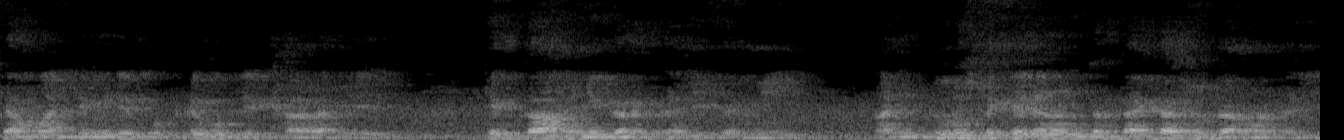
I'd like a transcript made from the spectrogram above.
त्या मातीमध्ये कुठले कुठले क्षार आहेत ते का हानिकारक झाली जमीन आणि दुरुस्त केल्यानंतर काय काय सुधारणा झाली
